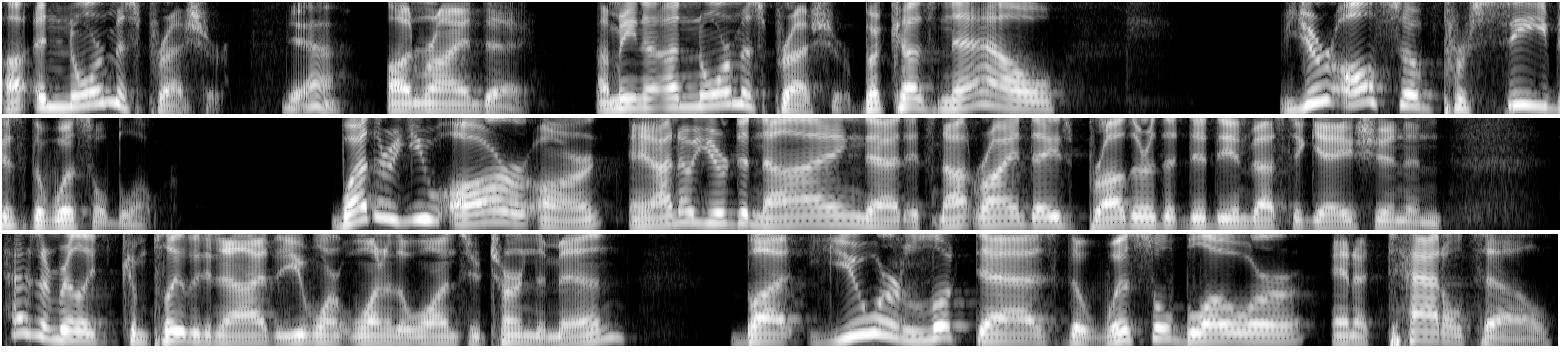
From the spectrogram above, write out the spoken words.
uh, enormous pressure Yeah. on Ryan Day. I mean, enormous pressure because now you're also perceived as the whistleblower. Whether you are or aren't, and I know you're denying that it's not Ryan Day's brother that did the investigation and hasn't really completely denied that you weren't one of the ones who turned them in, but you were looked as the whistleblower and a tattletale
